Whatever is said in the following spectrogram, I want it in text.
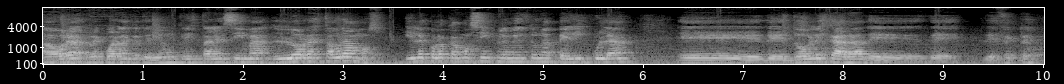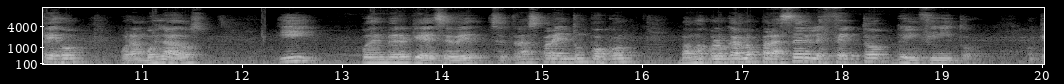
Ahora recuerden que tenía un cristal encima, lo restauramos y le colocamos simplemente una película eh, de doble cara de, de, de efecto espejo por ambos lados y pueden ver que se ve, se transparenta un poco. Vamos a colocarlo para hacer el efecto de infinito. ¿Ok?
